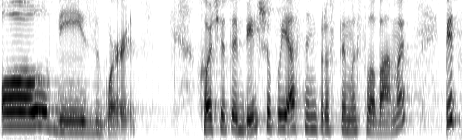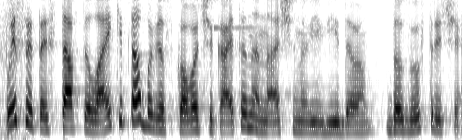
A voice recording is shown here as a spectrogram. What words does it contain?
all these words. Хочете більше пояснень простими словами? Підписуйтесь, ставте лайки та обов'язково чекайте на наші нові відео. До зустрічі!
